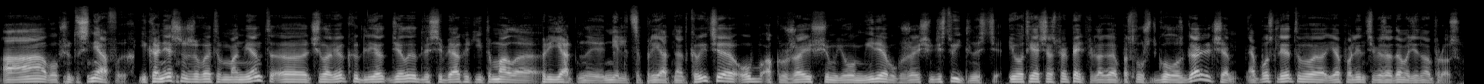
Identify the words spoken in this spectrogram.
а, в общем-то, сняв их. И, конечно же, в этот момент э, человек для, делает для себя какие-то малоприятные, нелицеприятные открытия об окружающем его мире, об окружающей действительности. И вот я сейчас опять предлагаю послушать голос Галича, а после этого я Полин, тебе задам один вопрос.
